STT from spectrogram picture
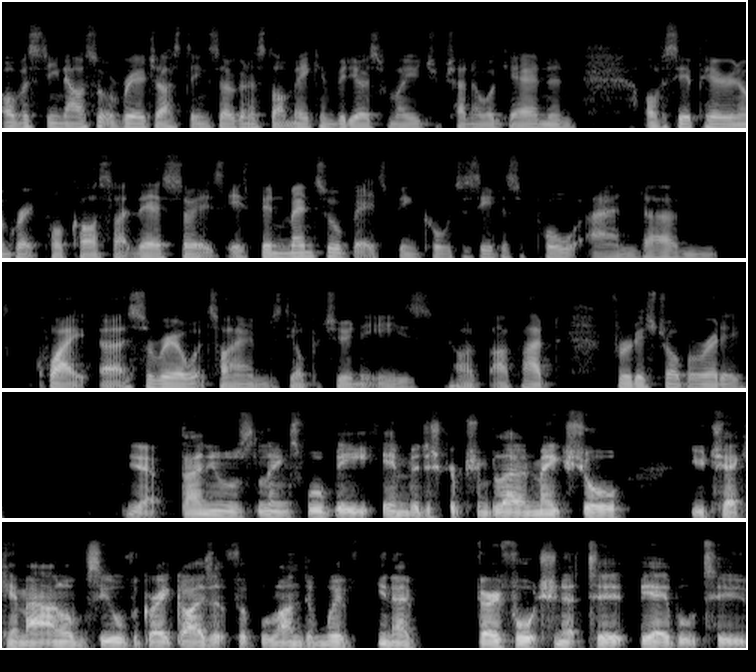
obviously now sort of readjusting. So we're going to start making videos for my YouTube channel again, and obviously appearing on great podcasts like this. So it's it's been mental, but it's been cool to see the support and um, quite uh, surreal at times the opportunities you know, I've, I've had through this job already. Yeah, Daniel's links will be in the description below, and make sure you check him out. And obviously, all the great guys at Football London. With you know, very fortunate to be able to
